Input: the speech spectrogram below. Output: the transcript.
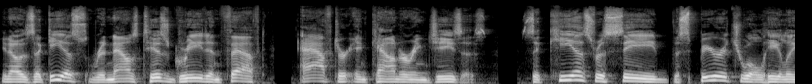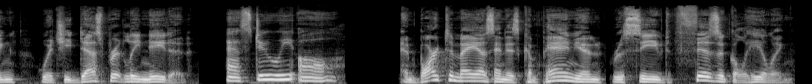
You know, Zacchaeus renounced his greed and theft after encountering Jesus. Zacchaeus received the spiritual healing which he desperately needed. As do we all. And Bartimaeus and his companion received physical healing.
